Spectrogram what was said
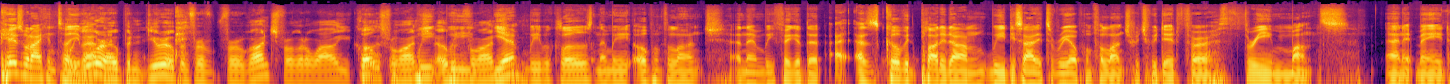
here's what I can tell well, you about. You were that. open. You were open for, for lunch for a little while. You closed well, for lunch. We, open for lunch. Yeah, we were closed, and then we opened for lunch, and then we figured that as COVID plodded on, we decided to reopen for lunch, which we did for three months, and it made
